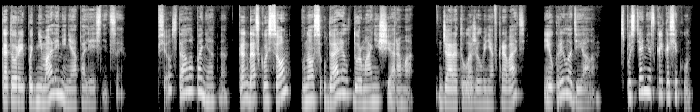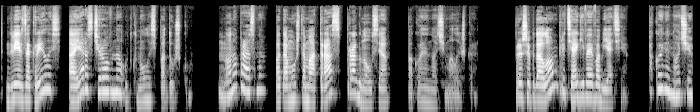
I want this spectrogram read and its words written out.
которые поднимали меня по лестнице. Все стало понятно, когда сквозь сон в нос ударил дурманящий аромат. Джаред уложил меня в кровать и укрыл одеялом. Спустя несколько секунд дверь закрылась, а я разочарованно уткнулась в подушку. Но напрасно, потому что матрас прогнулся. «Спокойной ночи, малышка», — прошептал он, притягивая в объятия. «Спокойной ночи»,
